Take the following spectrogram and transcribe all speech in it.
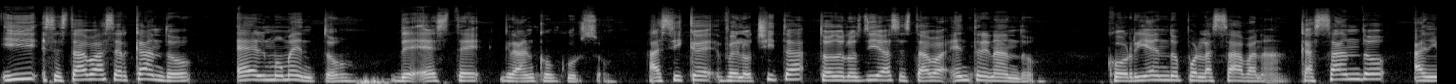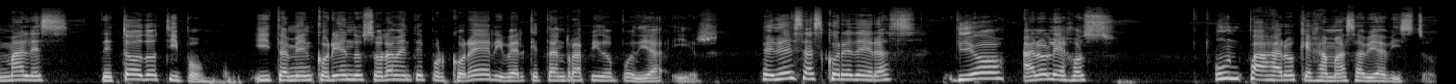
Y se estaba acercando el momento de este gran concurso. Así que Velochita todos los días estaba entrenando corriendo por la sábana, cazando animales de todo tipo y también corriendo solamente por correr y ver qué tan rápido podía ir. En esas correderas vio a lo lejos un pájaro que jamás había visto.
